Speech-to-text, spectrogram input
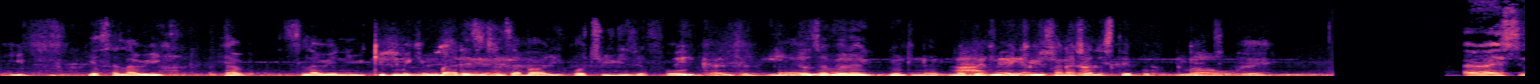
if your salary you have salary and you keep making bad decisions about what you use it for, uh, it's definitely going to not going to make you financially stable. Yeah. Alright, so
